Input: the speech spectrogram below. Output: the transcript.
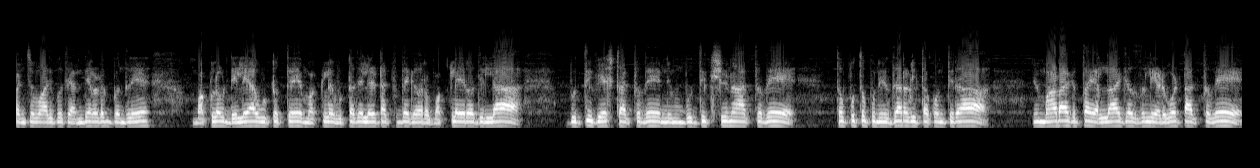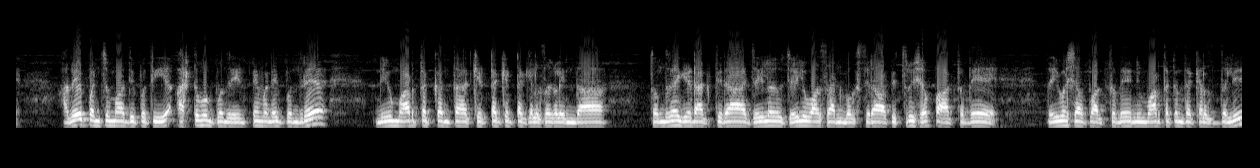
ಪಂಚಮಾಧಿಪತಿ ಹನ್ನೆರಡಕ್ಕೆ ಬಂದರೆ ಮಕ್ಕಳು ಡಿಲೇ ಆಗಿಬಿಟ್ಟುತ್ತೆ, ಮಕ್ಕಳೇ ಹುಟ್ಟೋದೇ ಲೇಟ್ ಆಗ್ತದೆ ಅವ್ರ ಮಕ್ಕಳೇ ಇರೋದಿಲ್ಲ. ಬುದ್ಧಿ ವೇಸ್ಟ್ ಆಗ್ತದೆ, ನಿಮ್ಮ ಬುದ್ಧಿ ಕ್ಷೀಣ ಆಗ್ತದೆ. ತಪ್ಪು ತಪ್ಪು ನಿರ್ಧಾರಗಳು ತಗೊತೀರಾ? ನೀವು ಮಾಡಾಕತ್ತಾ ಎಲ್ಲ ಕೆಲಸದಲ್ಲಿ ಎಡವಟ್ಟಾಗ್ತದೆ. ಅದೇ ಪಂಚಮಾಧಿಪತಿ ಅಷ್ಟಮಕ್ಕೆ ಬಂದರೆ, ಎಂಟನೇ ಮನೆಗೆ ಬಂದರೆ ನೀವು ಮಾಡ್ತಕ್ಕಂಥ ಕೆಟ್ಟ ಕೆಟ್ಟ ಕೆಲಸಗಳಿಂದ ತೊಂದರೆಗೀಡಾಗ್ತೀರಾ? ಜೈಲು ಜೈಲು ವಾಸ ಅನುಭವಿಸ್ತೀರಾ? ಪಿತೃಶಾಪ ಆಗ್ತದೆ, ದೈವಶಾಪ ಆಗ್ತದೆ, ನೀವು ಮಾಡ್ತಕ್ಕಂಥ ಕೆಲಸದಲ್ಲಿ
